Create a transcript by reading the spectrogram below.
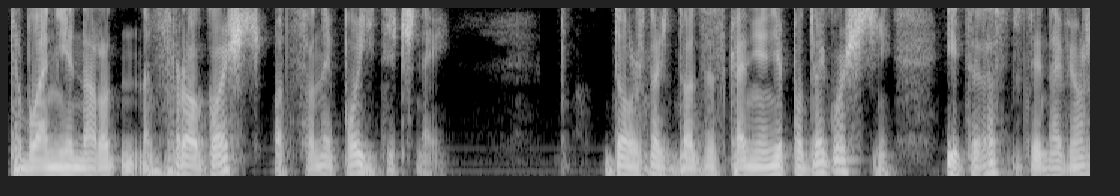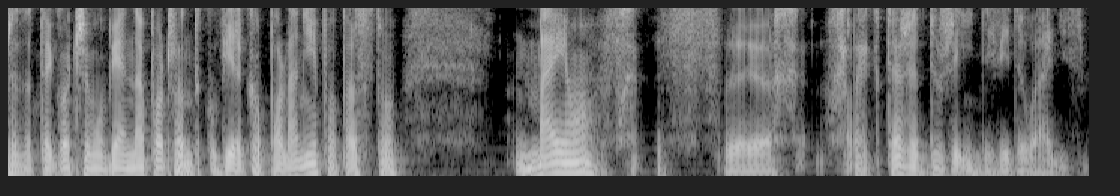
To była wrogość od strony politycznej. Dążność do odzyskania niepodległości. I teraz tutaj nawiążę do tego, o czym mówiłem na początku. Wielkopolanie po prostu mają w, w, w charakterze duży indywidualizm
